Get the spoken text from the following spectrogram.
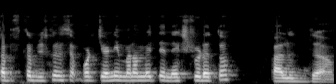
సబ్స్క్రైబ్ చేసుకుని సపోర్ట్ చేయండి. మనం అయితే నెక్స్ట్ వీడియోతో కలుద్దాం.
